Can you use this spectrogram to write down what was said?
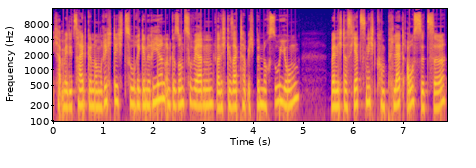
Ich habe mir die Zeit genommen, richtig zu regenerieren und gesund zu werden, weil ich gesagt habe, ich bin noch so jung. Wenn ich das jetzt nicht komplett aussitze,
